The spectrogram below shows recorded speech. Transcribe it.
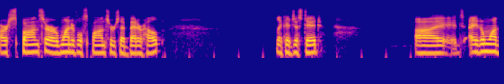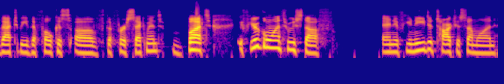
our sponsor, our wonderful sponsors at BetterHelp, like I just did. Uh, I don't want that to be the focus of the first segment. But if you're going through stuff and if you need to talk to someone,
